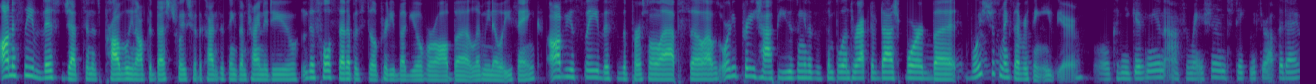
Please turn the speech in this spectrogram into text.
Honestly, this Jetson is probably not the best choice for the kinds of things I'm trying to do. This whole setup is still pretty buggy overall, but let me know what you think. Obviously, this is a personal app, so I was already pretty happy using it as a simple interactive dashboard, but voice just makes everything easier. Well, can you give me an affirmation to take me throughout the day?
